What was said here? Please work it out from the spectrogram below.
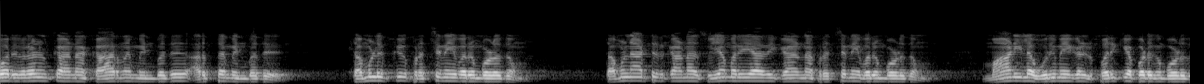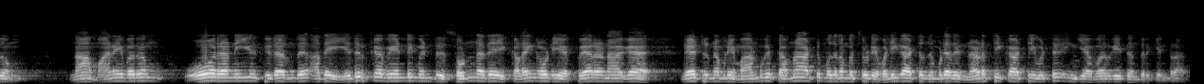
ஓர் விரலுக்கான காரணம் என்பது அர்த்தம் என்பது தமிழுக்கு பிரச்சனை வரும் பொழுதும் தமிழ்நாட்டிற்கான சுயமரியாதைக்கான பிரச்சனை வரும் பொழுதும் மாநில உரிமைகள் பறிக்கப்படும் பொழுதும் நாம் அனைவரும் ஓரணியில் திடர்ந்து அதை எதிர்க்க வேண்டும் என்று சொன்னதை கலைஞருடைய பேரனாக நேற்று நம்முடைய மாண்புக்கு தமிழ்நாட்டு முதலமைச்சருடைய வழிகாட்டுதன்படி அதை நடத்தி காட்டிவிட்டு இங்கே வருகை தந்திருக்கின்றார்.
